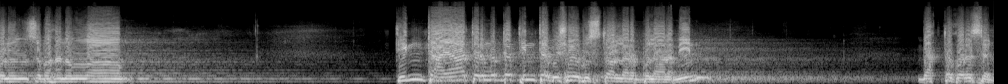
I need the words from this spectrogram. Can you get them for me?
বলুন, সুবহানাল্লাহ। তিনটা আয়াতের মধ্যে তিনটা বিষয়বস্তু আল্লাহ রাব্বুল আলামিন ব্যক্ত করেছেন।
